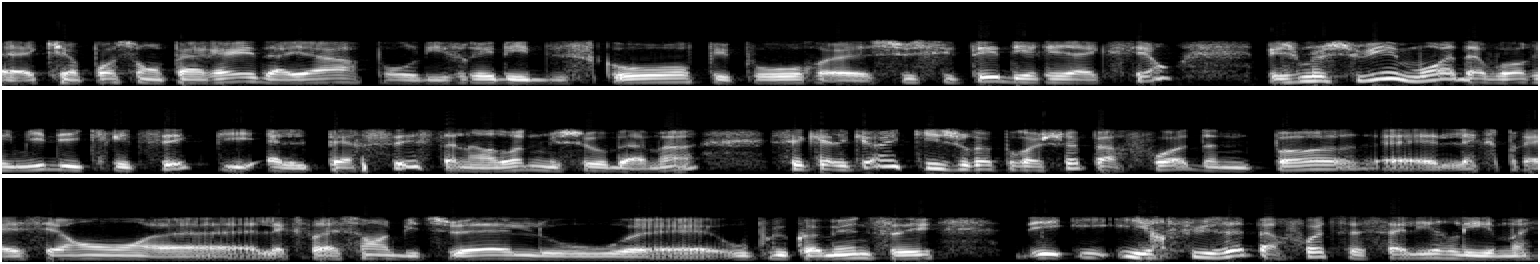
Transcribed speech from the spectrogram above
euh, qui n'a pas son pareil d'ailleurs pour livrer des discours, puis pour euh, susciter des réactions. Mais je me souviens, moi, d'avoir émis des critiques, puis elles persistent à l'endroit de M. Obama. C'est quelqu'un à qui je reprochais parfois de ne pas, euh, l'expression l'expression habituelle ou, ou plus c'est il refusait parfois de se salir les mains,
